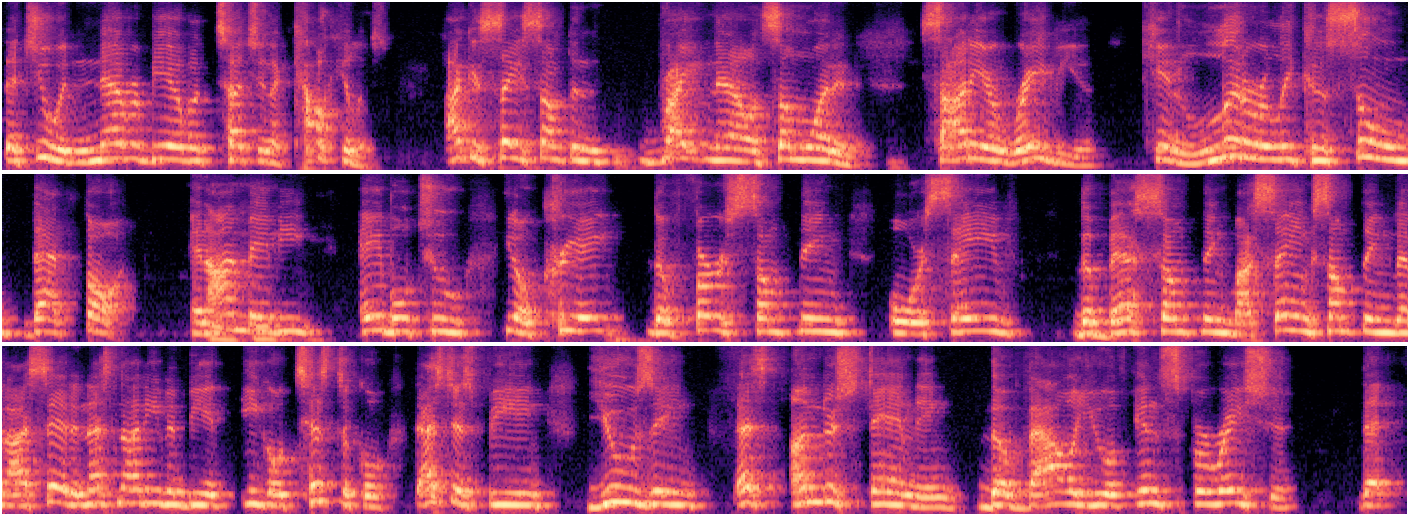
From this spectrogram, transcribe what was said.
that you would never be able to touch in a calculus i can say something right now and someone in saudi arabia can literally consume that thought and i may mm-hmm. be able to you know create the first something or save the best something by saying something that I said. And that's not even being egotistical. That's just being using, that's understanding the value of inspiration that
